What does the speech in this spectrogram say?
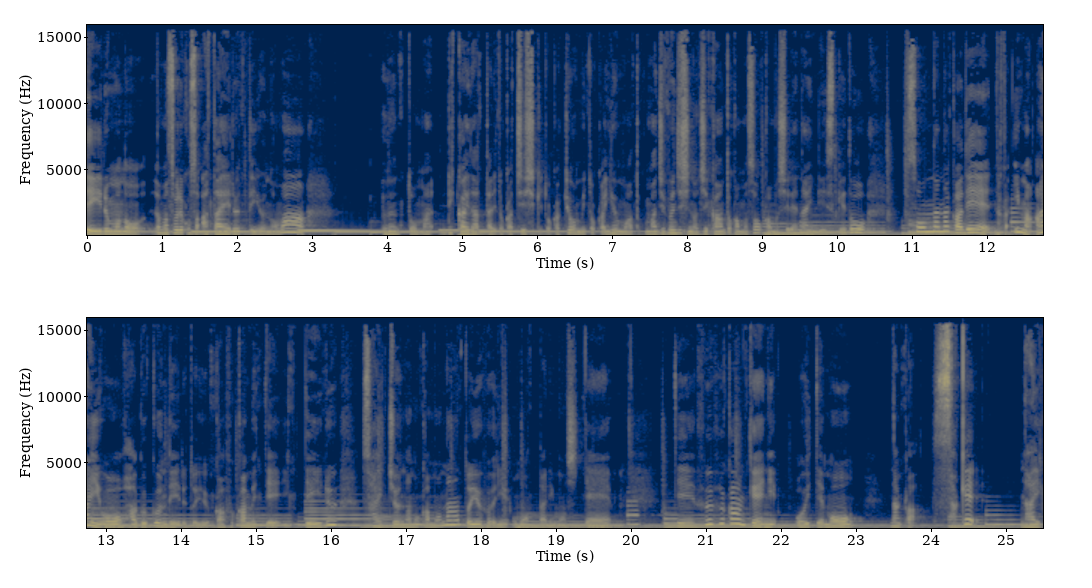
ているものを、まあ、それこそ与えるっていうのはうんとまあ、理解だったりとか知識とか興味とかユーモアとか、まあ、自分自身の時間とかもそうかもしれないんですけどそんな中でなんか今愛を育んでいるというか深めていっている最中なのかもなというふうに思ったりもしてで夫婦関係においてもなんか避けない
